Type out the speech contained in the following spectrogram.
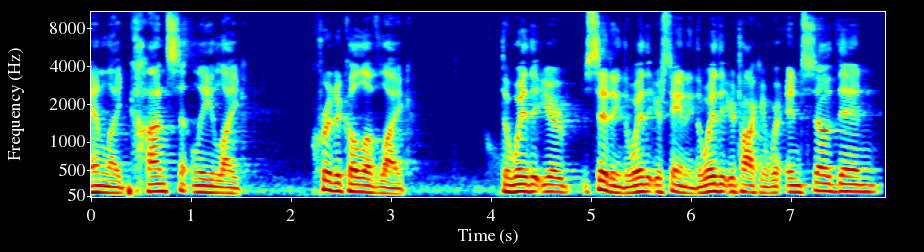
and like constantly like critical of like the way that you're sitting, the way that you're standing, the way that you're talking. And so then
